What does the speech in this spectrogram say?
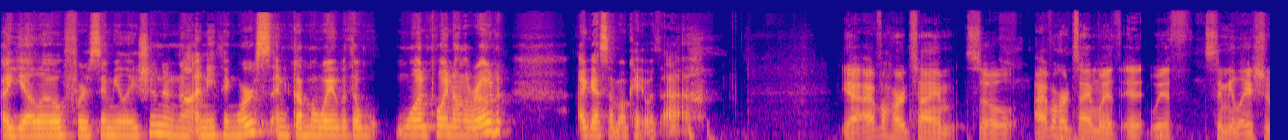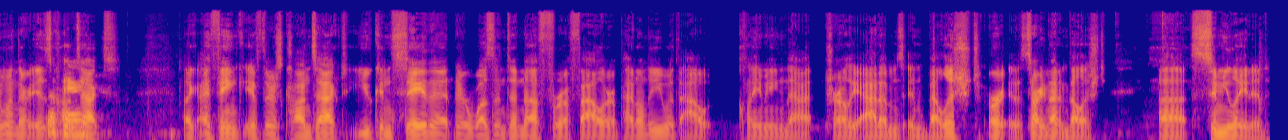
a yellow for simulation and not anything worse, and come away with a one point on the road. I guess I'm okay with that. Yeah, I have a hard time. So I have a hard time with it with simulation when there is Okay. contact. Like I think if there's contact, you can say that there wasn't enough for a foul or a penalty without claiming that Charlie Adams embellished or uh, sorry, not embellished, uh, simulated.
